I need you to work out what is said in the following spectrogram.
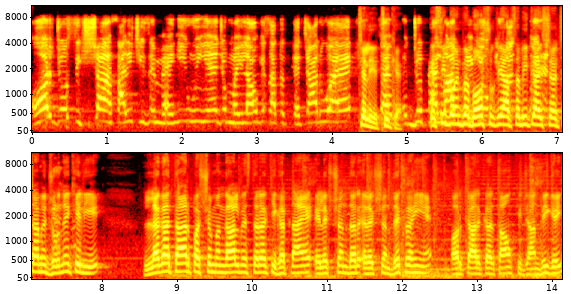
और जो शिक्षा सारी चीज़ें महँगी हुई हैं जो महिलाओं के साथ अत्याचार हुआ है चलिए ठीक है। जो इसी पॉइंट पर बहुत शुक्रिया आप सभी का इस चर्चा में जुड़ने के लिए। लगातार पश्चिम बंगाल में इस तरह की घटनाएँ इलेक्शन दर इलेक्शन दिख रही हैं और कार्यकर्ताओं की जान भी गई।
